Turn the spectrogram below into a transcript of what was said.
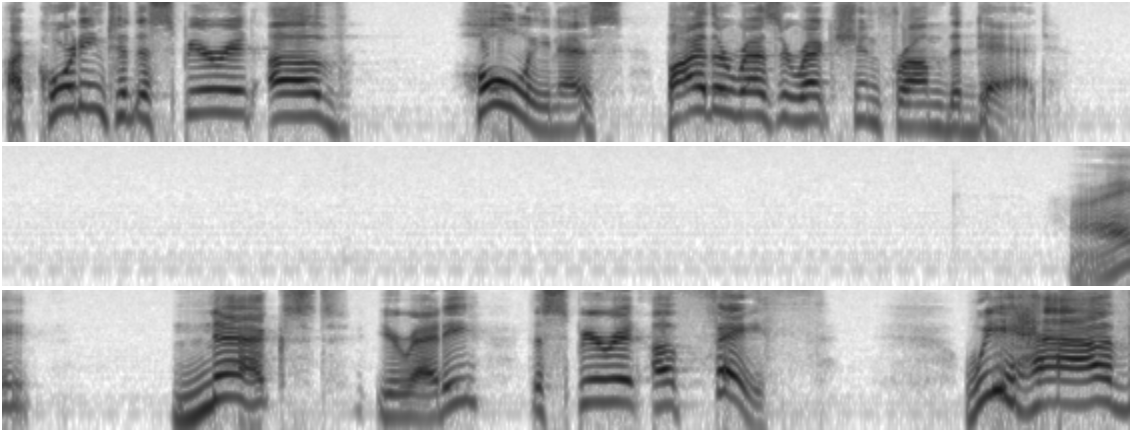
according to the Spirit of holiness by the resurrection from the dead. All right. Next, you ready? The spirit of faith. We have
